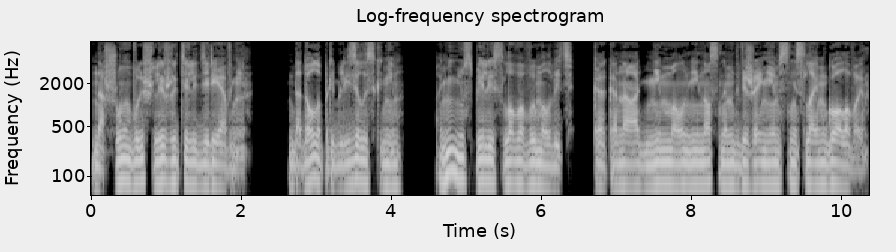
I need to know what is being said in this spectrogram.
На шум вышли жители деревни. Додола приблизилась к ним. Они не успели слова вымолвить, как она одним молниеносным движением снесла им головы.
